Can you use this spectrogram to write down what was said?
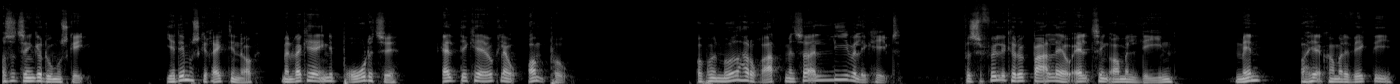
Og så tænker du måske, ja det er måske rigtigt nok, men hvad kan jeg egentlig bruge det til? Alt det kan jeg jo ikke lave om på. Og på en måde har du ret, men så alligevel ikke helt. For selvfølgelig kan du ikke bare lave alting om alene. Men, og her kommer det vigtige,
